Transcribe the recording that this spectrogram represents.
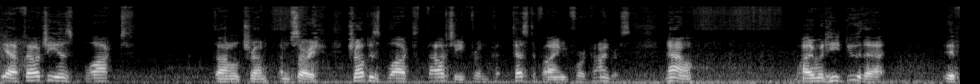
yeah, Fauci has blocked Donald Trump. I'm sorry, Trump has blocked Fauci from testifying before Congress. Now, why would he do that if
